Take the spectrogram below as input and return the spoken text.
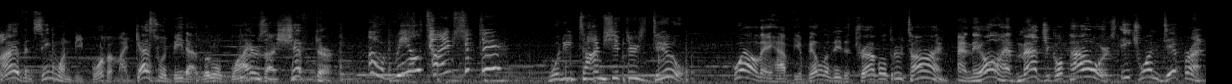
I haven't seen one before, but my guess would be that little flyer's a shifter. A real time shifter? What do time shifters do? Well, they have the ability to travel through time, and they all have magical powers, each one different.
